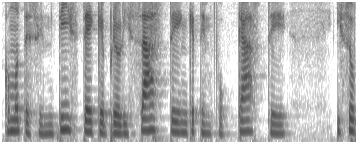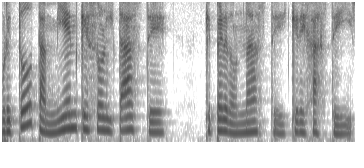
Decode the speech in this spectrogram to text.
Cómo te sentiste, qué priorizaste, en qué te enfocaste y sobre todo también qué soltaste, qué perdonaste y qué dejaste ir.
